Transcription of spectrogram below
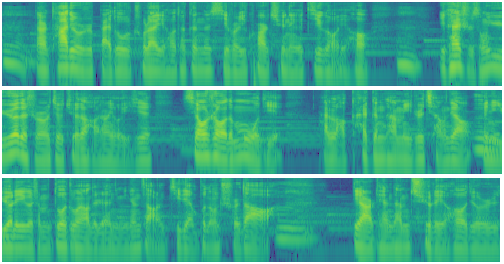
嗯。但是他就是百度出来以后，他跟他媳妇儿一块儿去那个机构以后，嗯。一开始从预约的时候就觉得好像有一些销售的目的，还老还跟他们一直强调，嗯。给你约了一个什么多重要的人，你明天早上几点不能迟到啊。嗯。第二天他们去了以后，就是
